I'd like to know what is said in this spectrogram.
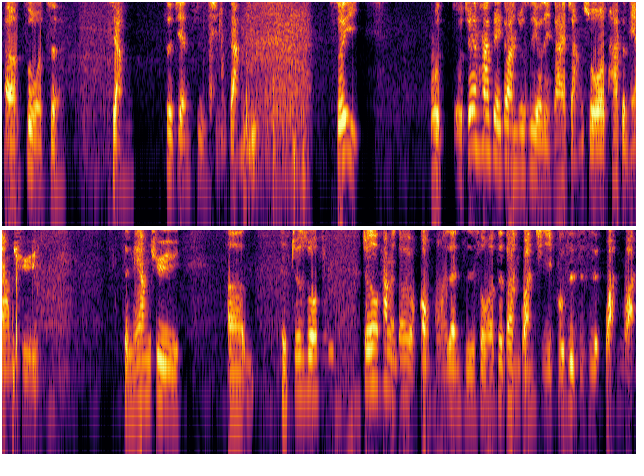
呃作者讲。这件事情这样子，所以我我觉得他这一段就是有点在讲说他怎么样去，怎么样去，呃，就是说，就是说他们都有共同的认知，说这段关系不是只是玩玩，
